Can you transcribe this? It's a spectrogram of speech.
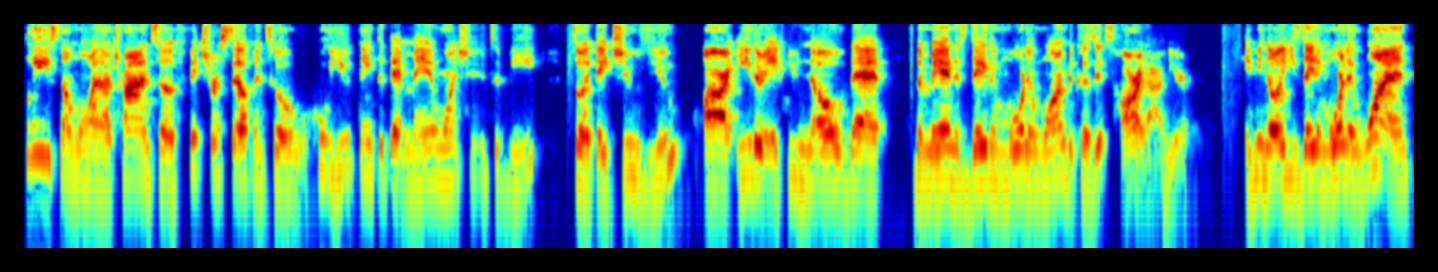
please someone or trying to fit yourself into who you think that that man wants you to be so that they choose you or either if you know that the man is dating more than one because it's hard out here if you know he's dating more than one,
